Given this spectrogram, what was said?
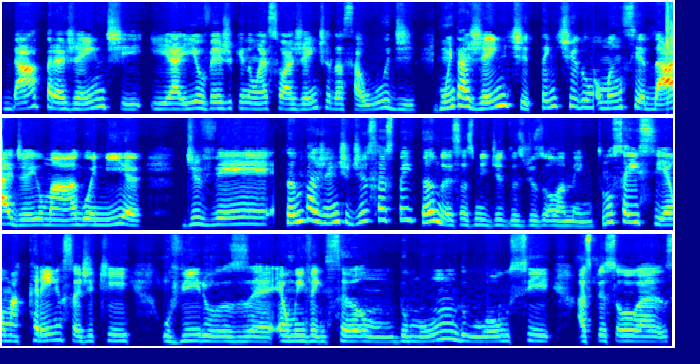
dá pra gente, e aí eu vejo que não é só a gente da saúde, muita gente tem tido uma ansiedade aí, uma agonia de ver tanta gente desrespeitando essas medidas de isolamento. Não sei se é uma crença de que o vírus é, é uma invenção do mundo ou se as pessoas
